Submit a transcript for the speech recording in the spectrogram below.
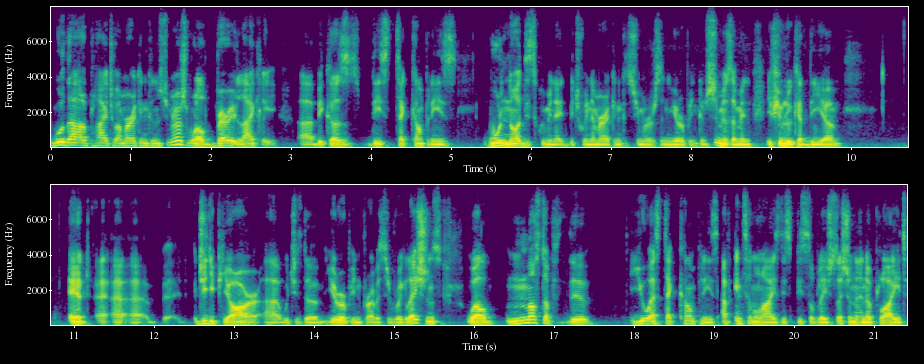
would that apply to American consumers? Well, very likely, uh, because these tech companies will not discriminate between American consumers and European consumers. I mean, if you look at the um, Ed, uh, uh, GDPR, uh, which is the European privacy regulations, well, most of the US tech companies have internalized this piece of legislation and apply it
